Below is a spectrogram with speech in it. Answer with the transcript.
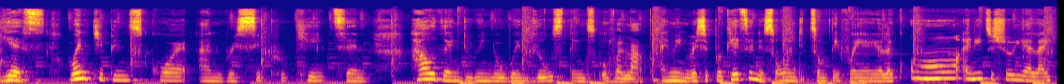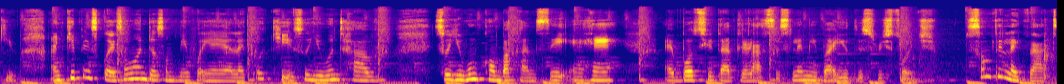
Yes, when keeping score and reciprocating, how then do we know when those things overlap? I mean, reciprocating is someone did something for you and you're like, oh, I need to show you I like you. And keeping score is someone does something for you and you're like, okay, so you won't have, so you won't come back and say, eh, I bought you that glasses, let me buy you this wristwatch something like that.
